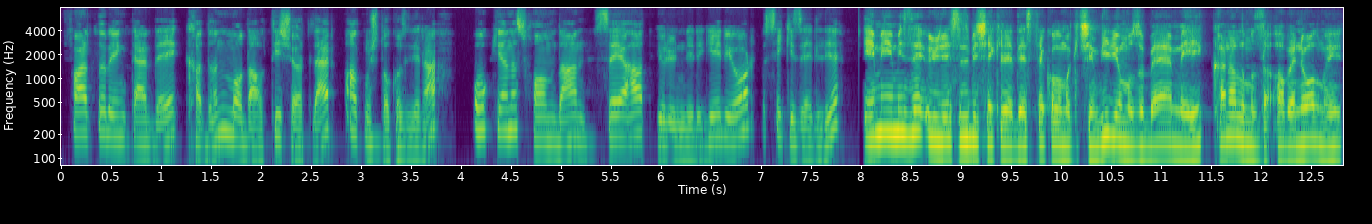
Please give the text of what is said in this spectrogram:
Farklı renklerde kadın modal tişörtler 69 lira. Okyanus Home'dan seyahat ürünleri geliyor 8.50. Emeğimize ücretsiz bir şekilde destek olmak için videomuzu beğenmeyi, kanalımıza abone olmayı,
